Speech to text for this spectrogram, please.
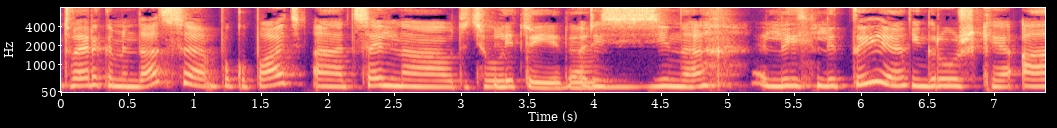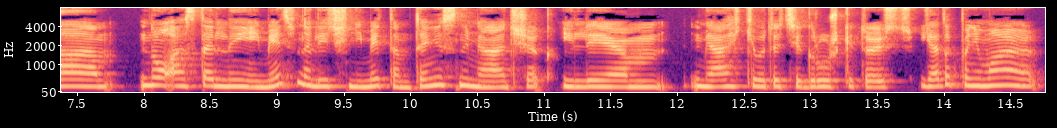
твоя рекомендация покупать э, цельно вот эти литые, вот да. резина ли, литые игрушки, а но остальные иметь в наличии, не иметь там теннисный мячик или мягкие вот эти игрушки. То есть, я так понимаю,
